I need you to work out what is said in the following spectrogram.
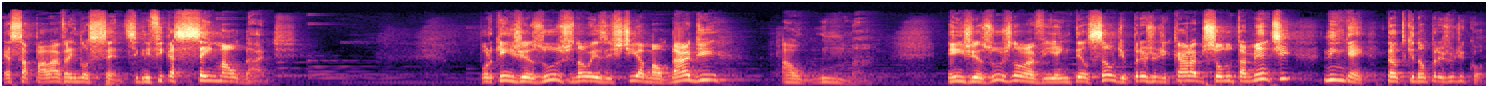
essa palavra inocente? Significa sem maldade. Porque em Jesus não existia maldade alguma. Em Jesus não havia intenção de prejudicar absolutamente ninguém, tanto que não prejudicou.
